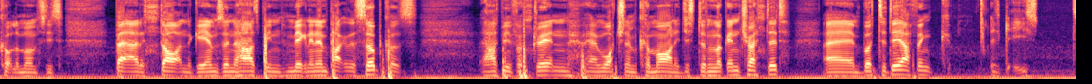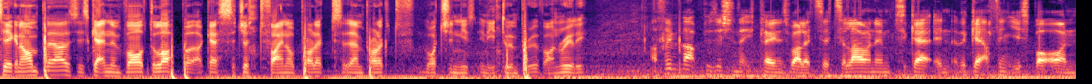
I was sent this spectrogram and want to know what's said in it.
couple of months he's better starting the games and has been making an impact at the sub because it has been frustrating um, watching him come on. He just doesn't look interested. Um, but today I think he's, taking on players. He's getting involved a lot, but I guess it's just final product and um, product what you need, you need to improve on really. I think that position that he's playing as well, it's it's allowing him to get in the get. I think you're spot on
